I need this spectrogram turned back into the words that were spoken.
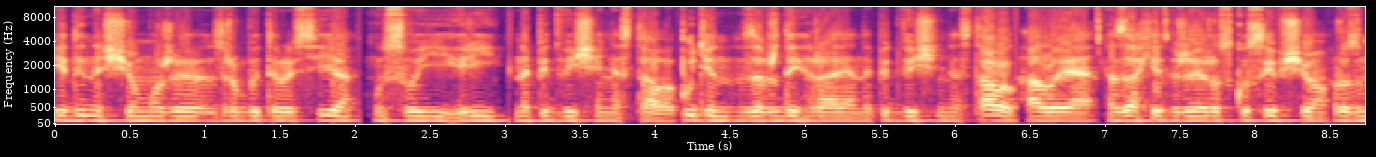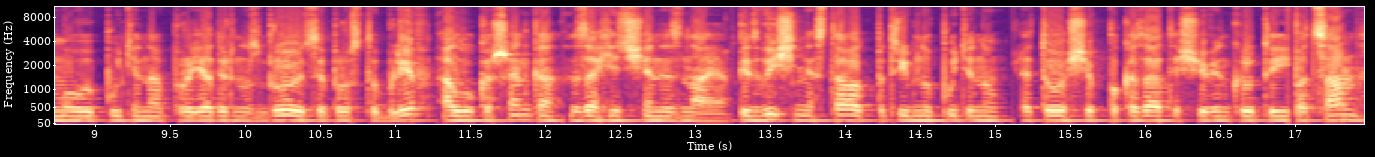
єдине, що може зробити Росія у своїй грі на підвищення ставок. Путін завжди грає на підвищення ставок, але Захід вже розкусив, що розмови Путіна про ядерну зброю це просто блеф, а Лукашенка Захід ще не знає. Підвищення ставок потрібно Путіну для того, щоб показати, що він крутий пацан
